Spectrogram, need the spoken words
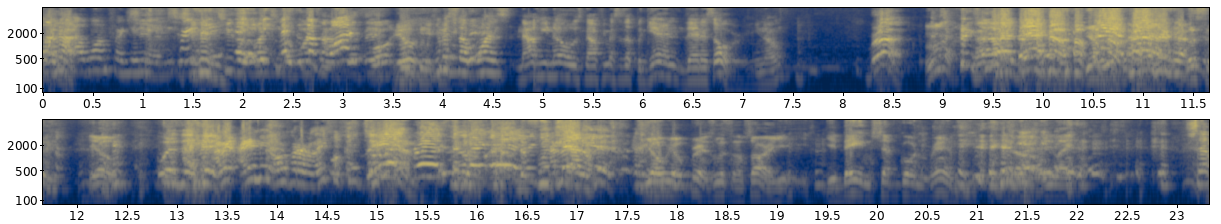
Why not? I won't forgive She, him. she, Crazy. she's the one. She's Messes up once. Well, if he messes up once, now he knows. Now if he messes up again, then it's over. You know. bruh. Damn. Yo, yo, listen, yo, What is I, mean, I, mean, I didn't mean over for the relationship. Too Damn. bruh. It's The- the food channel. yo, yo, Prince. Listen, I'm sorry. You, you're dating Chef Gordon Ramsay. You know, you like Chef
